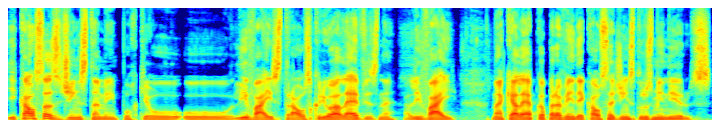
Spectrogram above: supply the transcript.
E calças jeans também, porque o, o Levi Strauss criou a Levis, né? A Levi, naquela época para vender calça jeans para os mineiros.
